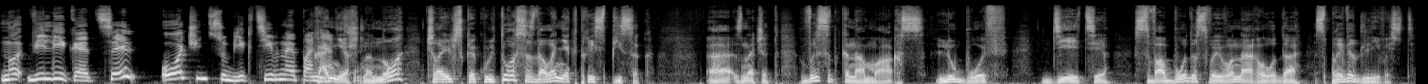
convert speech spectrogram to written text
Но великая цель очень субъективное понятие. Конечно, но человеческая культура создала некоторый список. А, значит, высадка на Марс, любовь, дети, свобода своего народа, справедливость.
